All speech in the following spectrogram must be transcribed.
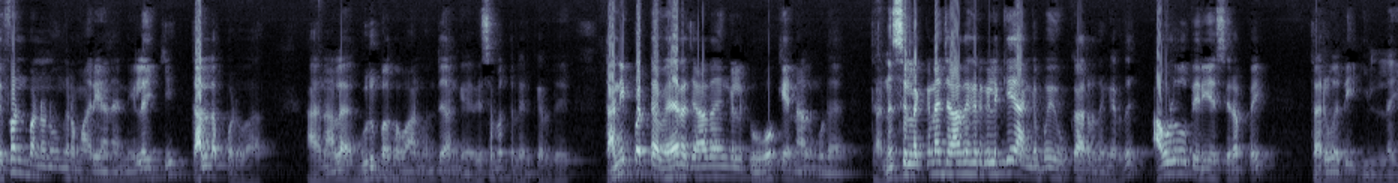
டிஃபெண்ட் பண்ணணுங்கிற மாதிரியான நிலைக்கு தள்ளப்படுவார். அதனால் குரு பகவான் வந்து அங்கே ரிஷபத்தில் இருக்கிறது. தனிப்பட்ட வேற ஜாதகங்களுக்கு ஓகேனாலும் கூட தனுசு லக்கண ஜாதகர்களுக்கே அங்கே போய் உட்கார்றதுங்கிறது அவ்வளோ பெரிய சிறப்பை தருவது இல்லை.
